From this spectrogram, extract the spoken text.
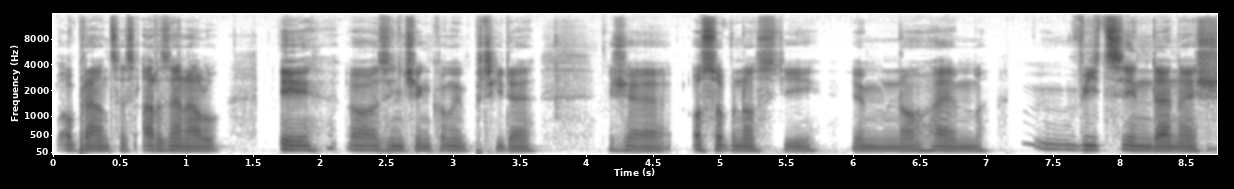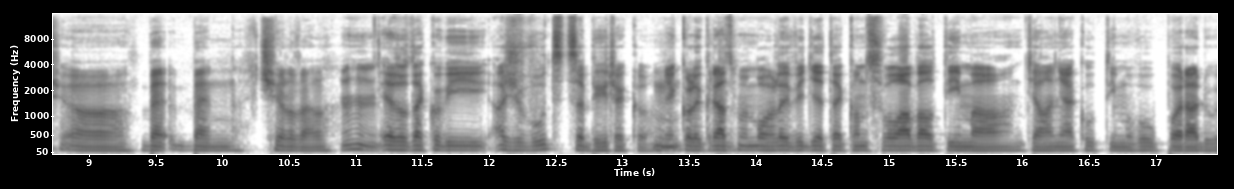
obránce z Arsenalu. I uh, Zinčenko mi přijde, že osobností je mnohem víc jinde než uh, Ben Chilwell. Mm, je to takový až vůdce, bych řekl. Mm. Několikrát jsme mohli vidět, jak on svolával tým a dělal nějakou týmovou poradu,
